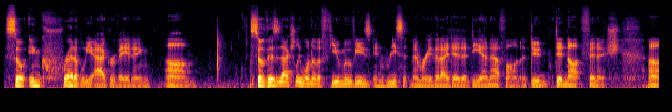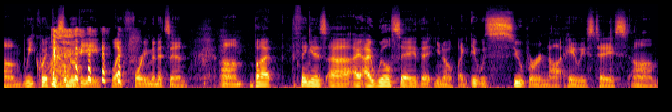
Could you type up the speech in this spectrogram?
so incredibly aggravating. Um, so this is actually one of the few movies in recent memory that I did a DNF on. It did, did not finish. Um, we quit this movie like 40 minutes in. Um, but the thing is, uh, I, I will say that, you know, like it was super not Haley's taste. Um,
